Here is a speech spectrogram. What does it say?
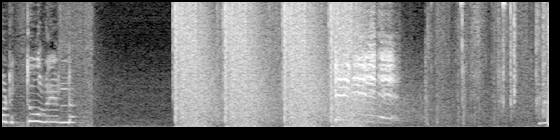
Audit tulille.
